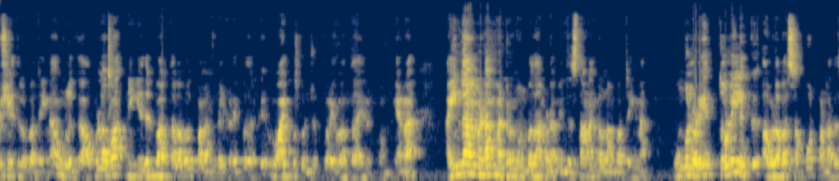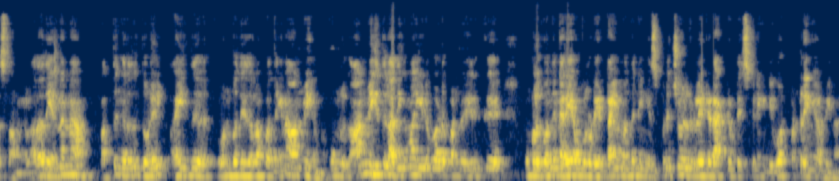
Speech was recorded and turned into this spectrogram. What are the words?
விஷயத்துல பார்த்தீங்கன்னா உங்களுக்கு அவ்வளவா நீங்க எதிர்பார்த்த அளவு பலன்கள் கிடைப்பதற்கு வாய்ப்பு கொஞ்சம் குறைவாக தான் இருக்கும். ஏன்னா ஐந்தாம் இடம் மற்றும் ஒன்பதாம் இடம் இந்த ஸ்தானங்கள்லாம் பார்த்தீங்கன்னா உங்களுடைய தொழிலுக்கு அவ்வளவா சப்போர்ட் பண்ணாத ஸ்தானங்கள். அதாவது என்னன்னா பத்துங்கிறது தொழில் ஐந்து ஒன்பது இதெல்லாம் பார்த்தீங்கன்னா ஆன்மீகம். அப்போ உங்களுக்கு ஆன்மீகத்தில் அதிகமாக ஈடுபாடு பண்ண இருக்கு. உங்களுக்கு வந்து நிறைய உங்களுடைய டைம் வந்து நீங்க ஸ்பிரிச்சுவல் ரிலேட்டட் ஆக்டிவிட்டீஸ்க்கு நீங்க டிவோட் பண்றீங்க அப்படின்னா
